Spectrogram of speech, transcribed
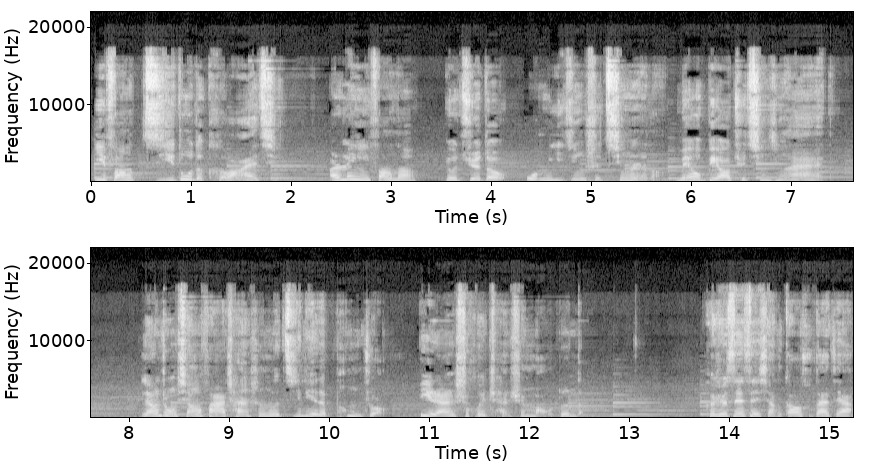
一方极度的渴望爱情，而另一方呢，又觉得我们已经是亲人了，没有必要去情情爱爱的。两种想法产生了激烈的碰撞，必然是会产生矛盾的。可是 C C 想告诉大家，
